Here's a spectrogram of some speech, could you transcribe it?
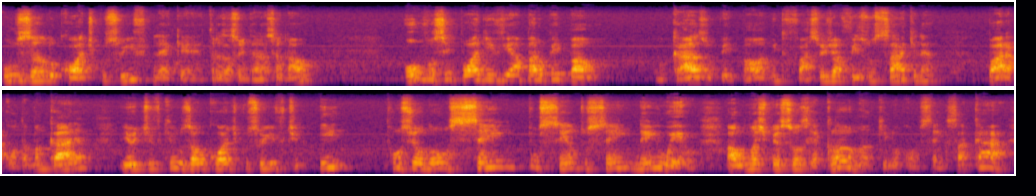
Usando o código SWIFT, né? Que é transação internacional. Ou você pode enviar para o PayPal. No caso, o PayPal é muito fácil. Eu já fiz um saque, né? Para a conta bancária e eu tive que usar o código SWIFT e funcionou 100% sem nenhum erro. Algumas pessoas reclamam que não consegue sacar,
